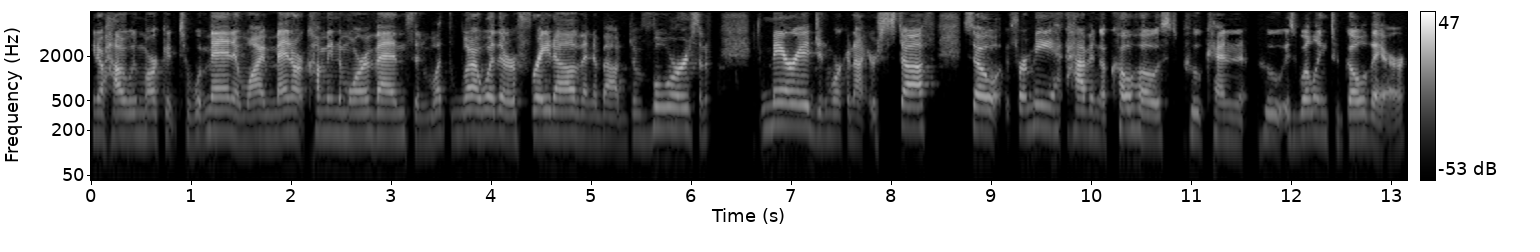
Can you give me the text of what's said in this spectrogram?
you know how we market to men and why men aren't coming to more events and what what, what they're afraid of and about divorce and marriage and working out your stuff. So for me having a co-host who can who is willing to go there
